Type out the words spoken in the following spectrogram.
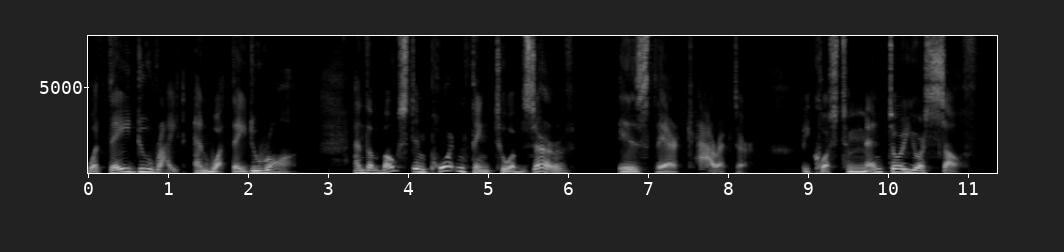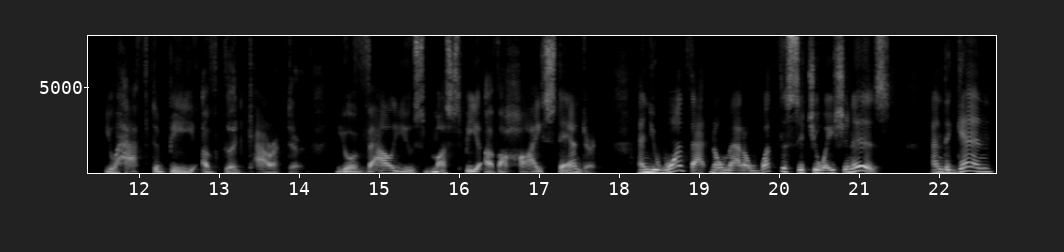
what they do right and what they do wrong. And the most important thing to observe is their character. Because to mentor yourself, you have to be of good character. Your values must be of a high standard. And you want that no matter what the situation is. And again,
